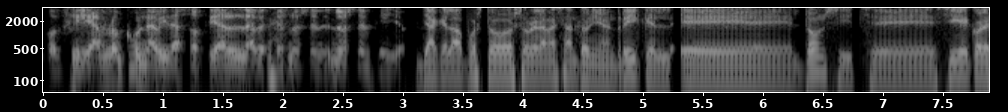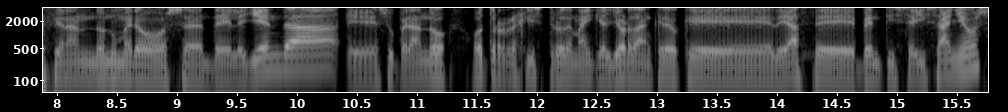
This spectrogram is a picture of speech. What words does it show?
conciliarlo con una vida social a veces no es, sencillo. Ya que lo ha puesto sobre la mesa Antonio Enrique, el, eh, el Doncic eh, sigue coleccionando números eh, de leyenda, superando otro registro de Michael Jordan, creo que de hace 26 años.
